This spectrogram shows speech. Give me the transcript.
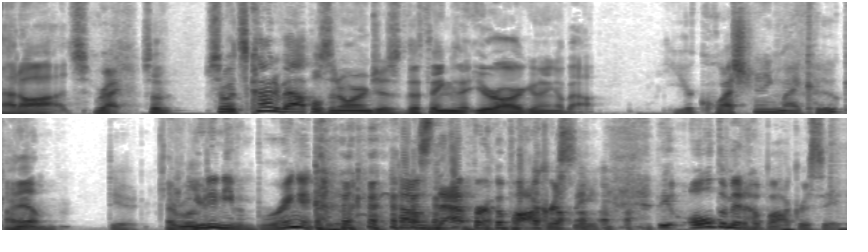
at odds. Right. So so it's kind of apples and oranges. The thing that you're arguing about. You're questioning my kook? I am. Dude, Everyone- you didn't even bring a kook. How's that for hypocrisy? The ultimate hypocrisy.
